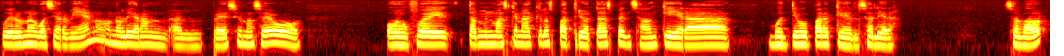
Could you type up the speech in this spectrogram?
pudieron negociar bien o no le dieron al precio, no sé, o, o fue también más que nada que los patriotas pensaban que era buen tiempo para que él saliera. Salvador.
